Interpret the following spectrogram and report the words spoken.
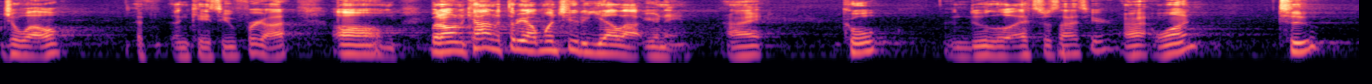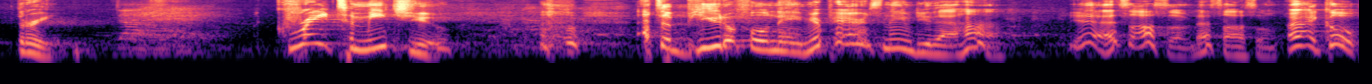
Joel, if, in case you forgot. Um, but on the count of three, I want you to yell out your name. All right? Cool? And do a little exercise here. All right, one, two, three. Dustin. Great to meet you. that's a beautiful name. Your parents named you that, huh? Yeah, that's awesome. That's awesome. All right, cool.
